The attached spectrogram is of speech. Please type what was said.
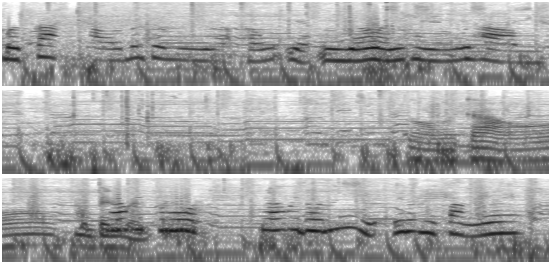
เบอร์เก้าแล้วมันจะมีแบบทั้งเนี่ยมีเยอะเลยที่แพรยังไม่ทอ๋อเบอร์เก้าอ๋อมันำเป็นอยากเหไปมือนดูอยากไปดูนี่นี่ดูอีกฝั่งนึงมี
